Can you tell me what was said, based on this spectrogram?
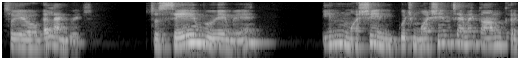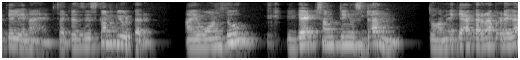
so ये होगा language So, same way में इन मशीन कुछ मशीन से हमें काम करके लेना है such as this computer. I want to get some things done. तो हमें क्या करना पड़ेगा?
